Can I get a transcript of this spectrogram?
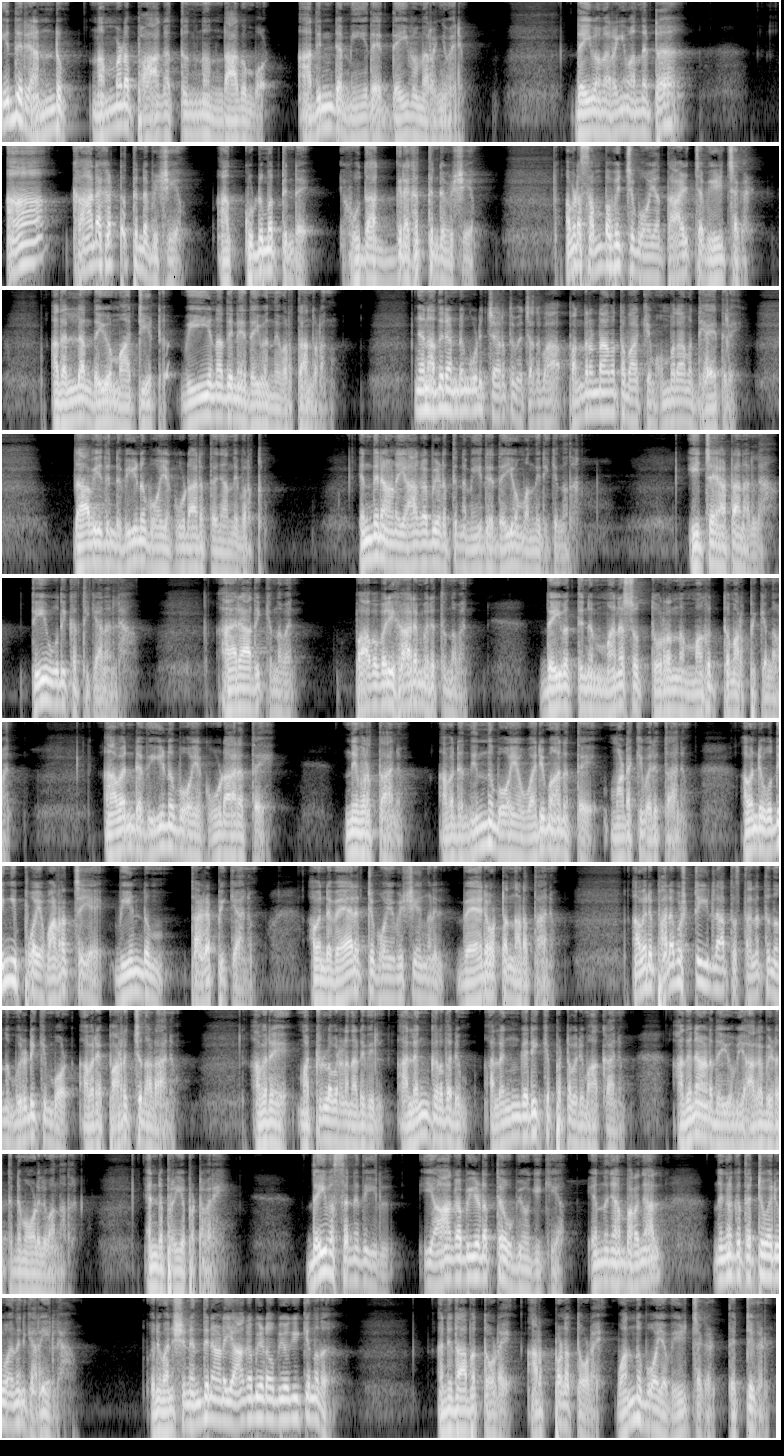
ഇത് രണ്ടും നമ്മുടെ ഭാഗത്തു നിന്നുണ്ടാകുമ്പോൾ അതിന്റെ മീതെ ദൈവം ഇറങ്ങി വരും. ദൈവം ഇറങ്ങി വന്നിട്ട് ആ കാലഘട്ടത്തിന്റെ വിഷയം ആ കുടുംബത്തിന്റെ ഹുദാഗ്രഹത്തിന്റെ വിഷയം അവിടെ സംഭവിച്ചു പോയ താഴ്ച വീഴ്ചകൾ അതെല്ലാം ദൈവം മാറ്റിയിട്ട് വീണതിനെ ദൈവം നിവർത്താൻ തുടങ്ങും. ഞാൻ അത് രണ്ടും കൂടി ചേർത്ത് വെച്ച് അഥവാ പന്ത്രണ്ടാമത്തെ വാക്യം ഒമ്പതാം അധ്യായത്തിലെ ദാവീദിന്റെ വീണുപോയ കൂടാരത്തെ ഞാൻ നിവർത്തും. എന്തിനാണ് യാഗപീഠത്തിന്റെ മീതെ ദൈവം വന്നിരിക്കുന്നത്? ഈച്ചയാട്ടാനല്ല തീ ഊതി കത്തിക്കാനല്ല. ആരാധിക്കുന്നവൻ പാപപരിഹാരം വരുത്തുന്നവൻ ദൈവത്തിന് മനസ്സ് തുറന്ന് മഹത്വമർപ്പിക്കുന്നവൻ അവന്റെ വീണുപോയ കൂടാരത്തെ നിവർത്താനും അവന്റെ നിന്നുപോയ വരുമാനത്തെ മടക്കി വരുത്താനും അവന്റെ ഒതുങ്ങിപ്പോയ വളർച്ചയെ വീണ്ടും തഴപ്പിക്കാനും അവന്റെ വേരറ്റുപോയ വിഷയങ്ങളിൽ വേരോട്ടം നടത്താനും അവർ ഫലപുഷ്ടിയില്ലാത്ത സ്ഥലത്ത് നിന്ന് മുരടിക്കുമ്പോൾ അവരെ പറിച്ചു നടാനും അവരെ മറ്റുള്ളവരുടെ നടുവിൽ അലങ്കൃതരും അലങ്കരിക്കപ്പെട്ടവരുമാക്കാനും അതിനാണ് ദൈവം യാഗപീഠത്തിന്റെ മുകളിൽ വന്നത്. എന്റെ പ്രിയപ്പെട്ടവരെ ദൈവസന്നിധിയിൽ യാഗപീഠത്തെ ഉപയോഗിക്കുക എന്ന് ഞാൻ പറഞ്ഞാൽ നിങ്ങൾക്ക് തെറ്റുവരുമോ എന്ന് എനിക്കറിയില്ല. ഒരു മനുഷ്യൻ എന്തിനാണ് യാഗപീഠം ഉപയോഗിക്കുന്നത്? അനുതാപത്തോടെ അർപ്പണത്തോടെ വന്നുപോയ വീഴ്ചകൾ തെറ്റുകൾ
